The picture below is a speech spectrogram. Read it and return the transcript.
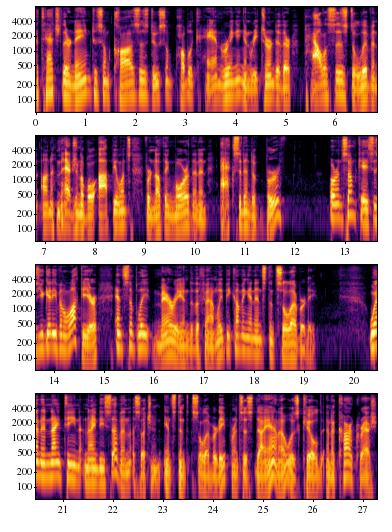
Attach their name to some causes, do some public hand wringing, and return to their palaces to live in unimaginable opulence for nothing more than an accident of birth? Or in some cases, you get even luckier and simply marry into the family, becoming an instant celebrity. When in 1997, such an instant celebrity, Princess Diana, was killed in a car crash,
